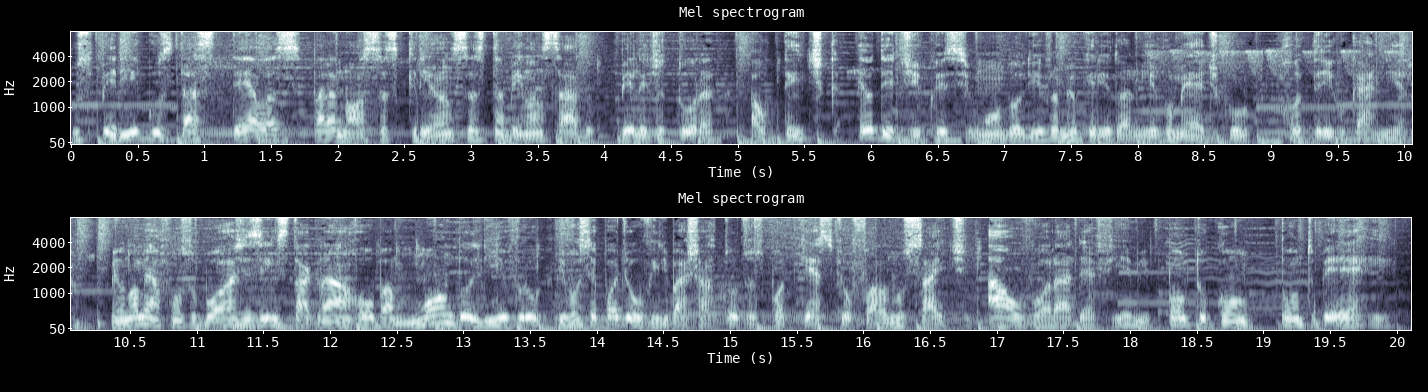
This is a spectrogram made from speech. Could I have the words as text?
Os Perigos das Telas para Nossas Crianças, também lançado pela editora autêntica. Eu dedico esse Mundo Livro ao meu querido amigo médico Rodrigo Carneiro. Meu nome é Afonso Borges e Instagram arroba Mondolivro e você pode ouvir e baixar todos os podcasts que eu falo no site alvoradafm.com.br.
